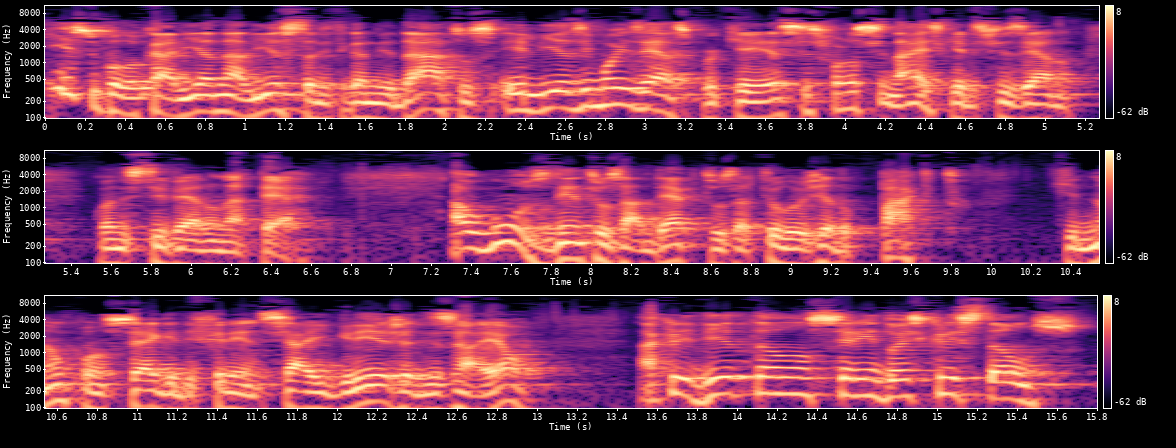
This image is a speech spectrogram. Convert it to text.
Isso colocaria na lista de candidatos Elias e Moisés, porque esses foram os sinais que eles fizeram quando estiveram na terra. Alguns dentre os adeptos da teologia do pacto, que não conseguem diferenciar a igreja de Israel, acreditam serem dois cristãos,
